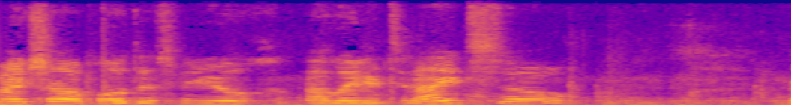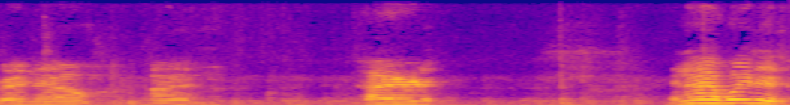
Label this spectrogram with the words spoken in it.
I'll make sure I'll upload this video uh, later tonight. So right now I'm tired and I waited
